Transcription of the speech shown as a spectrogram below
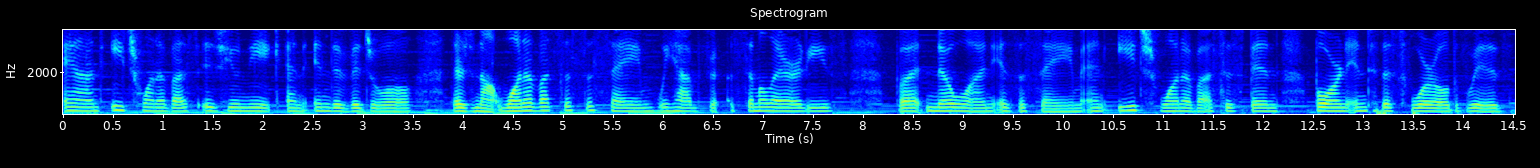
and each one of us is unique and individual. There's not one of us that's the same. We have similarities, but no one is the same. And each one of us has been born into this world with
